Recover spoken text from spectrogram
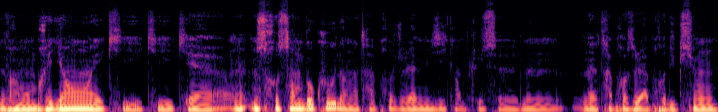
de vraiment brillant et qui, qui, on, se ressemble beaucoup dans notre approche de la musique en plus, dans notre approche de la production.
